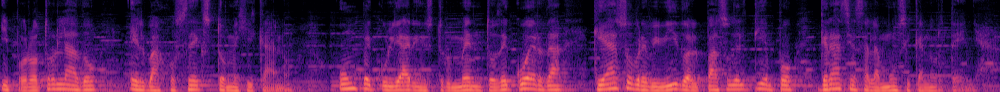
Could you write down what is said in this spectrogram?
Y por otro lado, el bajo sexto mexicano, un peculiar instrumento de cuerda que ha sobrevivido al paso del tiempo gracias a la música norteña.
